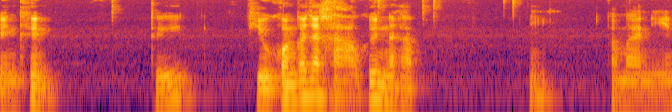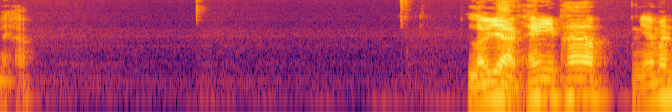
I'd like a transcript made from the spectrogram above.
ดึงขึ้นถือผิวคนก็จะขาวขึ้นนะครับนี่ประมาณนี้นะครับ เราอยากให้ภาพเนี้ยมัน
